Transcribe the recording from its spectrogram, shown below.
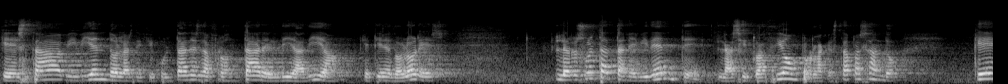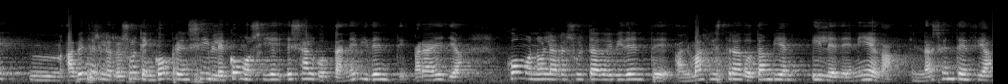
que está viviendo las dificultades de afrontar el día a día, que tiene dolores, le resulta tan evidente la situación por la que está pasando que mm, a veces le resulta incomprensible como si es algo tan evidente para ella, como no le ha resultado evidente al magistrado también y le deniega en la sentencia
